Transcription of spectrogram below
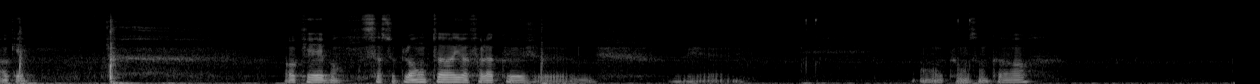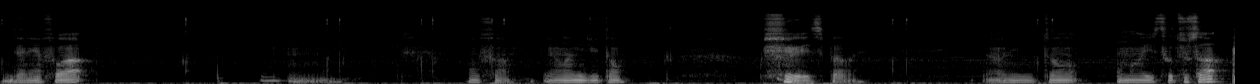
Ok. Ok, bon, ça se plante. Il va falloir que je... On recommence encore. Une dernière fois. Hmm. Enfin, il en a mis du temps. c'est pas vrai. Temps. On enregistre tout ça.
